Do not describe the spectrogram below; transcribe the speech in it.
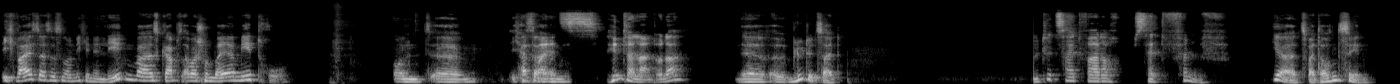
ich weiß, dass es noch nicht in den Läden war, es gab es aber schon bei der Metro. Und ähm, ich das hatte war jetzt Hinterland, oder? Äh, Blütezeit. Blütezeit war doch Set 5. Ja, 2010.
